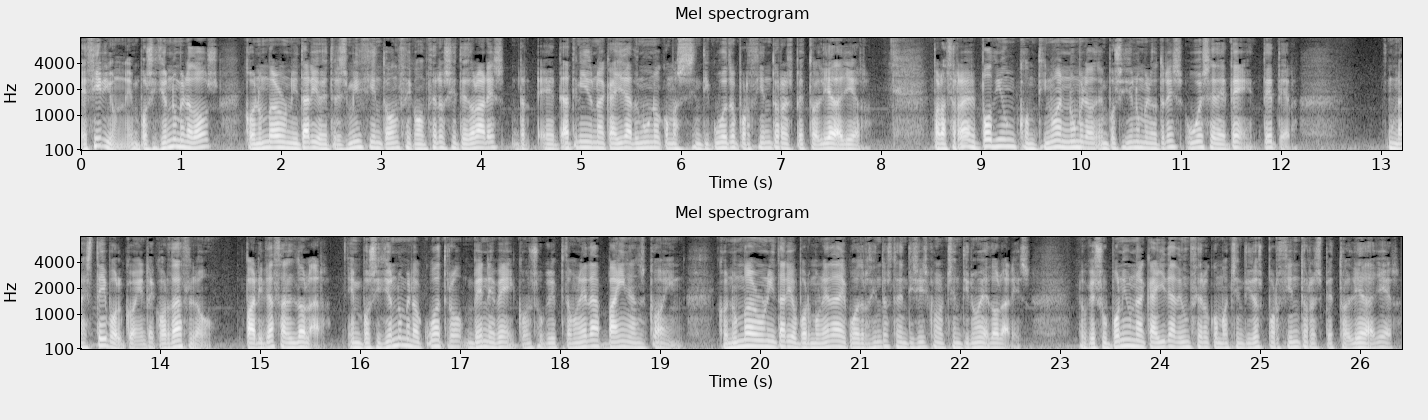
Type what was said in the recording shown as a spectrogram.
Ethereum, en posición número 2, con un valor unitario de 3.111,07 dólares, eh, ha tenido una caída de un 1,64% respecto al día de ayer. Para cerrar el podium, continúa en, número, en posición número 3 USDT, Tether, una stablecoin, recordadlo, paridad al dólar. En posición número 4, BNB, con su criptomoneda Binance Coin, con un valor unitario por moneda de 436,89 dólares, lo que supone una caída de un 0,82% respecto al día de ayer.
